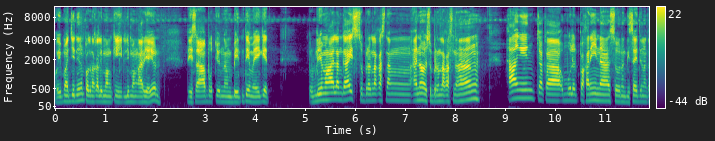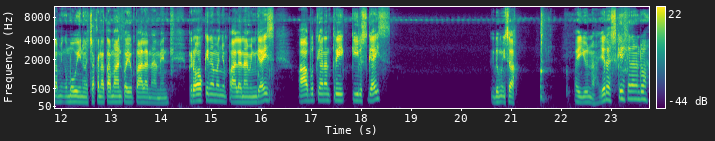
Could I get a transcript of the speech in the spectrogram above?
O imagine niyo pag naka limang, limang area yun. Di sa abot yun ng 20 mahigit. Problema nga lang guys, sobrang lakas ng ano, sobrang lakas ng hangin tsaka umulan pa kanina so nag-decide lang kaming umuwi no tsaka natamaan pa yung pala namin. Pero okay naman yung pala namin guys. Aabot nga ng 3 kilos guys. Tignan mo isa. Ay yun na. Yara, sige ka na na doon.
